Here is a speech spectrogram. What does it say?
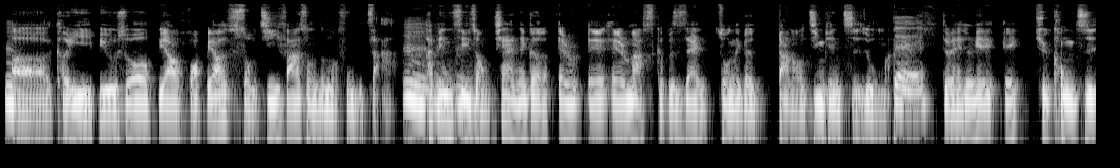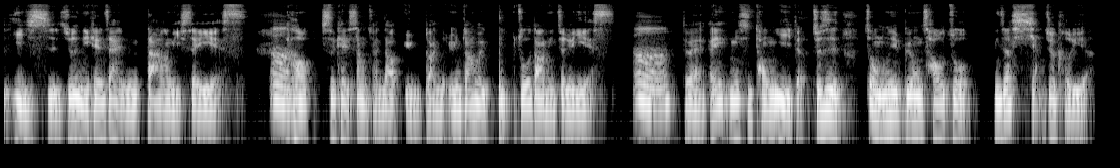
嗯呃，可以比如说不要不要手机发送这么复杂，嗯它变成是一种、现在那个 Air Air Air Mask 不是在做那个大脑晶片植入嘛？对，对，就可以诶去控制意识，就是你可以在你的大脑里 say yes，、嗯然后是可以上传到云端的，云端会捕捉到你这个 yes。嗯对，哎，你是同意的，就是这种东西不用操作，你只要想就可以了。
